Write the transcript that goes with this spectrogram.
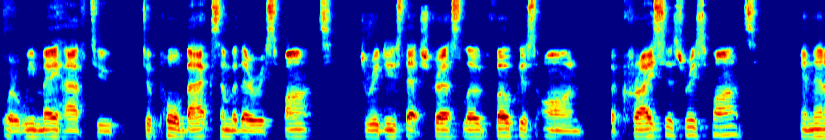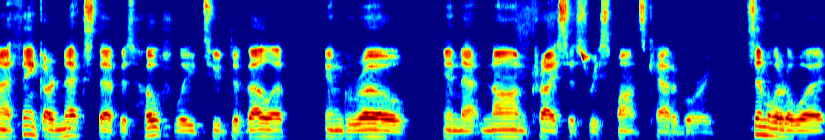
where we may have to to pull back some of their response to reduce that stress load, focus on a crisis response and then I think our next step is hopefully to develop and grow in that non crisis response category, similar to what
